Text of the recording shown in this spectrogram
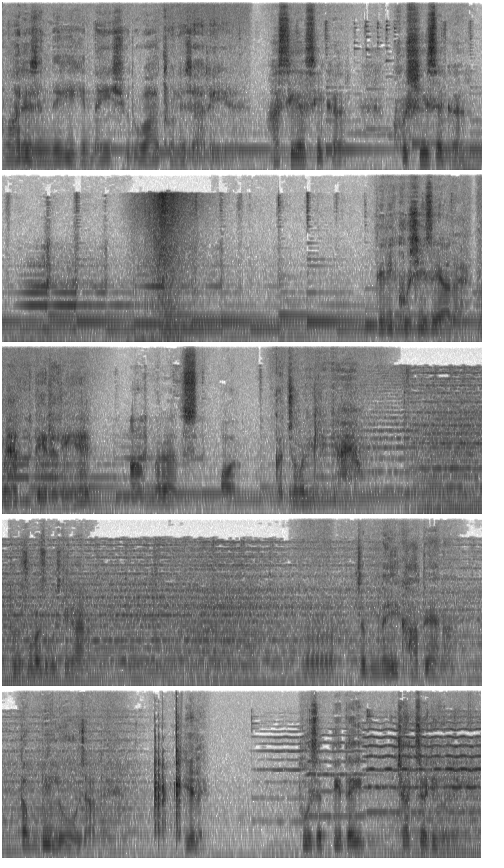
हमारी ज़िंदगी की नई शुरुआत होने जा रही है। हँसी हँसी कर, खुशी से कर। तेरी खुशी से याद है मैं तेरे लिए आमरस और कचौरी लेके आया हूँ। तूने सुबह से कुछ नहीं खाया ना? जब नहीं खाते हैं ना, तब भी लो हो जाते हैं। ये ले, तू इसे पीते ही झट से ठीक हो जाएगी।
